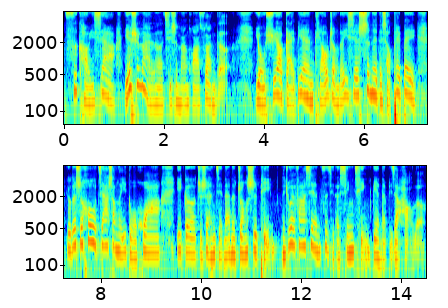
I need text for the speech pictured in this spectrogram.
思考一下，也许买了其实蛮划算的。有需要改变、调整的一些室内的小配备，有的时候加上了一朵花，一个只是很简单的装饰品，你就会发现自己的心情变得比较好了。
